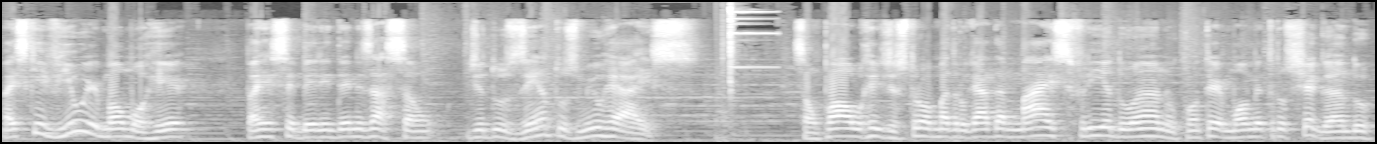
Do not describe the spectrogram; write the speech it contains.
mas que viu o irmão morrer, vai receber indenização de 200 mil reais. São Paulo registrou a madrugada mais fria do ano, com termômetros chegando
